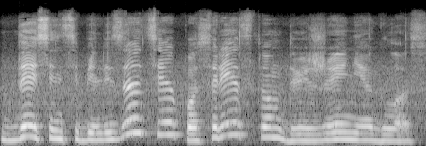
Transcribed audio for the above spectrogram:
Десенсибилизация посредством движения глаз.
